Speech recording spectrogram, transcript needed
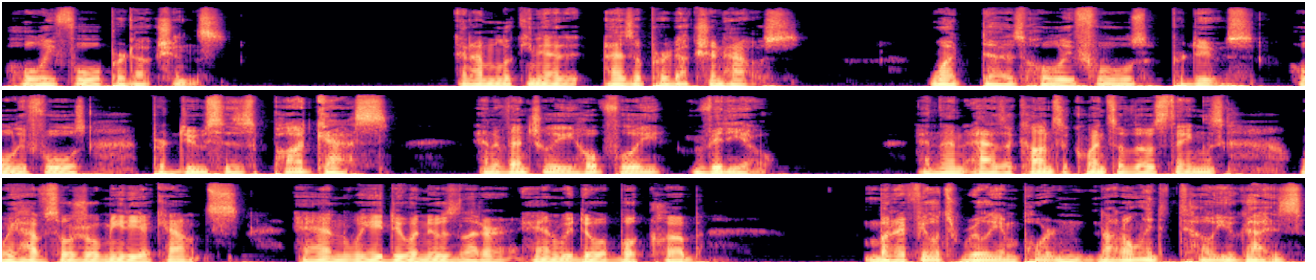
Holy Fool Productions. And I'm looking at it as a production house. What does Holy Fools produce? Holy Fools produces podcasts and eventually, hopefully, video. And then, as a consequence of those things, we have social media accounts and we do a newsletter and we do a book club. But I feel it's really important not only to tell you guys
